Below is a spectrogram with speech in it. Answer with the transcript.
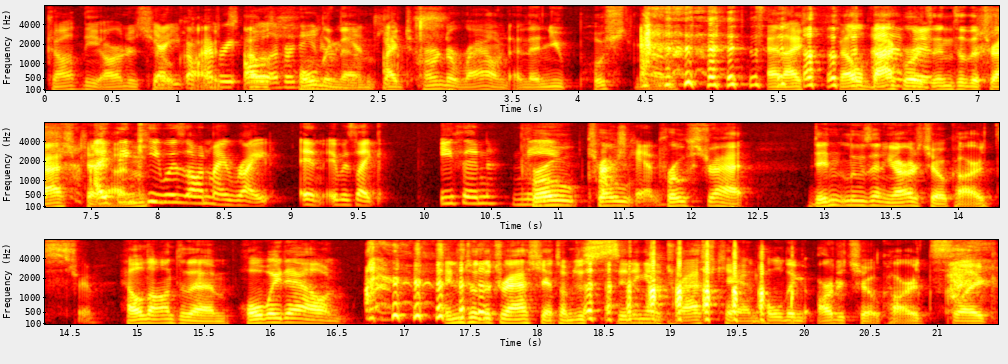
got the artichoke. Yeah, you got every- I all- was everything holding them. hand, I turned around and then you pushed me, and I fell backwards happened. into the trash can. I think he was on my right, and it was like Ethan, me, pro trash pro can. pro strat didn't lose any artichoke hearts. true. Held on to them whole way down into the trash can. So I'm just sitting in a trash can holding artichoke hearts. Like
